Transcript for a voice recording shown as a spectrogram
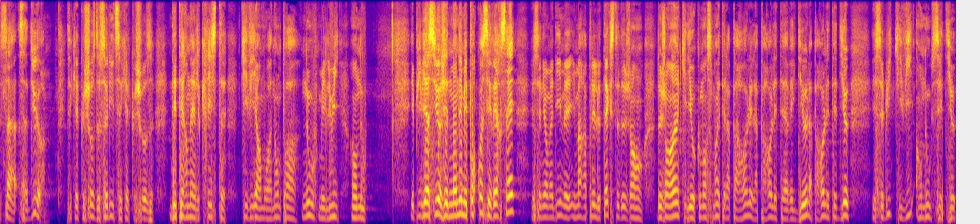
ça, ça dure. C'est quelque chose de solide, c'est quelque chose d'éternel. Christ qui vit en moi, non pas nous, mais lui en nous. Et puis bien sûr, j'ai demandé, mais pourquoi ces versets? Et le Seigneur m'a dit, mais il m'a rappelé le texte de Jean, de Jean 1 qui dit, au commencement était la parole, et la parole était avec Dieu, la parole était Dieu. Et celui qui vit en nous, c'est Dieu.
